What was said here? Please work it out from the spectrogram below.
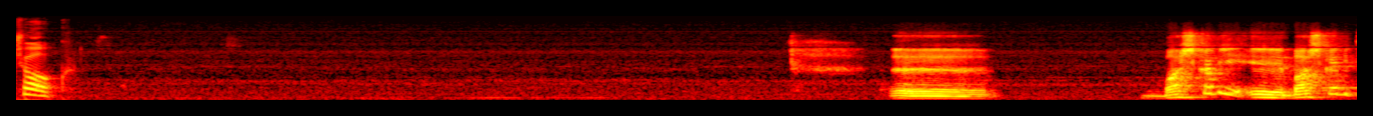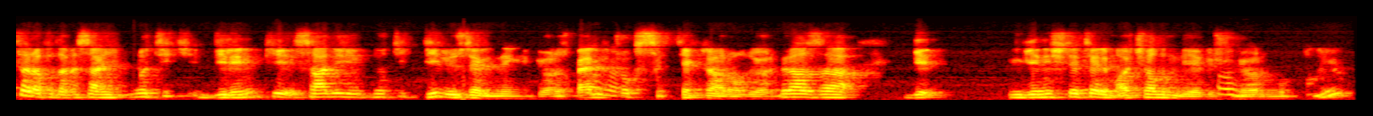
çok. Ee, başka bir e, başka bir tarafı da mesela hipnotik dilin ki sadece hipnotik dil üzerinden gidiyoruz. Bence Hı hı. çok sık tekrar oluyor. Biraz daha ge- genişletelim, açalım diye düşünüyorum bu konuyu.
